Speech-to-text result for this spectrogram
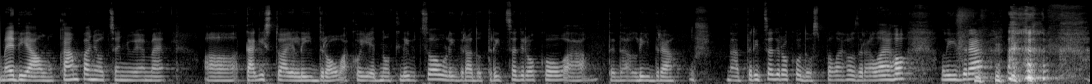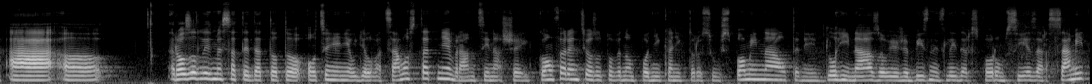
mediálnu kampaň oceňujeme, takisto aj lídrov ako jednotlivcov, lídra do 30 rokov a teda lídra už na 30 rokov, dospelého, zrelého lídra. a Rozhodli sme sa teda toto ocenenie udelovať samostatne v rámci našej konferencie o zodpovednom podnikaní, ktorú si už spomínal. Ten jej dlhý názov je, že Business Leaders Forum CSR Summit.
